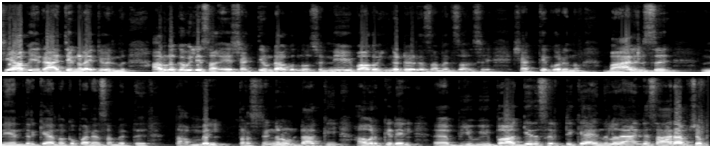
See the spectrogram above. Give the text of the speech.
ഷിയാ രാജ്യങ്ങളായിട്ട് വരുന്നത്. അവർക്കൊക്കെ വലിയ ശക്തി ഉണ്ടാകുന്നു. സുന്നി വിഭാഗം ഇങ്ങോട്ട് വരുന്ന സമയത്ത് ശക്തി കുറയുന്നു. ബാലൻസ് നിയന്ത്രിക്കുക എന്നൊക്കെ പറയുന്ന സമയത്ത് തമ്മിൽ പ്രശ്നങ്ങൾ ഉണ്ടാക്കി അവർക്കിടയിൽ വിഭാഗ്യത സൃഷ്ടിക്കുക എന്നുള്ളതാണ് അതിന്റെ സാരാംശം.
